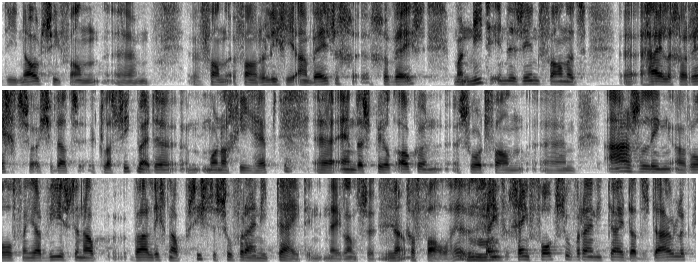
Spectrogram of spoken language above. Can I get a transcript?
die notie van, ehm, van, van religie aanwezig eh, geweest. Maar niet in de zin van het eh, heilige recht... zoals je dat klassiek bij de eh, monarchie hebt. Eh, en daar speelt ook een, soort van ehm, aarzeling een rol van... Ja, wie is er nou, waar ligt nou precies de soevereiniteit in het Nederlandse Nou. geval? Hè? Mhm. Geen, geen volkssoevereiniteit, dat is duidelijk.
